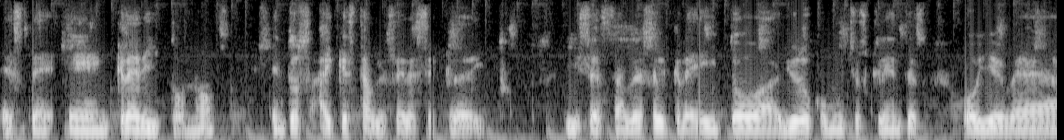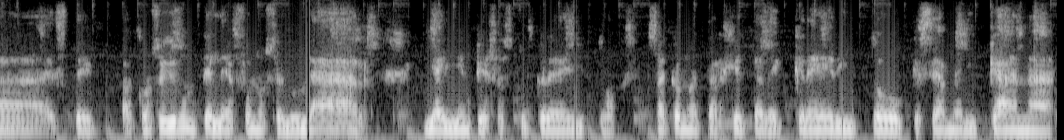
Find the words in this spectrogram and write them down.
este, en crédito, ¿no? Entonces hay que establecer ese crédito y se establece el crédito, ayudo con muchos clientes, oye, ve a, este, a conseguir un teléfono celular y ahí empiezas tu crédito, saca una tarjeta de crédito que sea americana,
